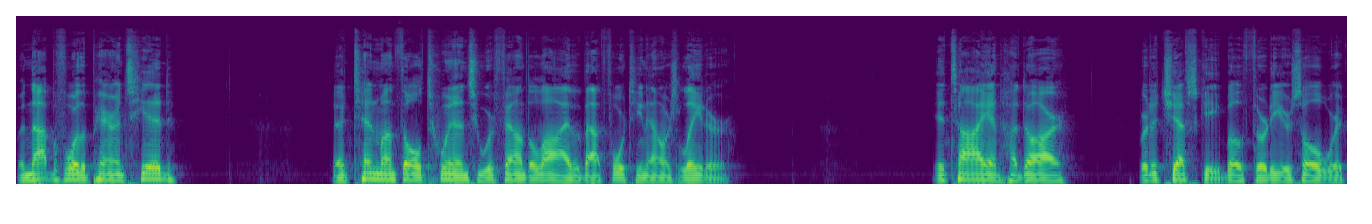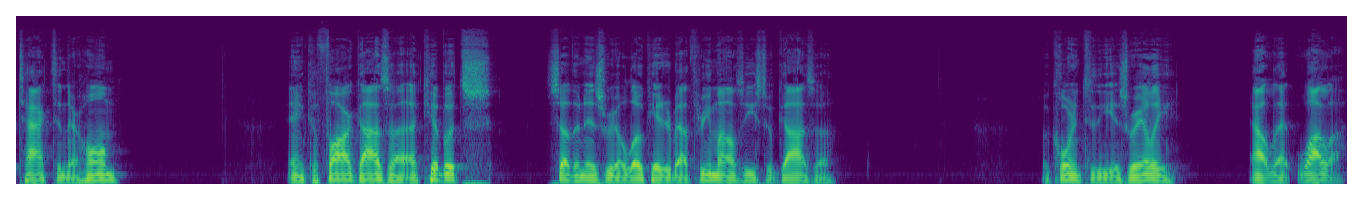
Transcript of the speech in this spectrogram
but not before the parents hid their 10 month old twins who were found alive about 14 hours later. Itai and Hadar Berdichevsky, both 30 years old, were attacked in their home. And Kfar Gaza, a kibbutz, southern Israel, located about three miles east of Gaza. According to the Israeli outlet Walla.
